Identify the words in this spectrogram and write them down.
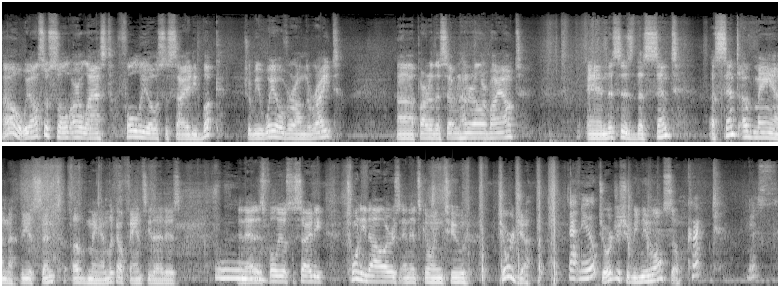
Oh, we also sold our last Folio Society book, which will be way over on the right, uh, part of the $700 buyout. And this is the scent, Ascent of Man, the Ascent of Man. Look how fancy that is. And that is Folio Society, $20, and it's going to Georgia. that new? Georgia should be new also. Correct. Yes.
